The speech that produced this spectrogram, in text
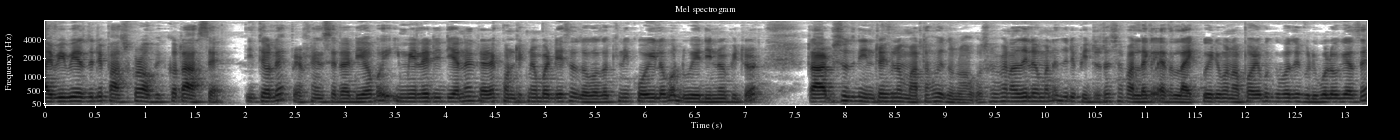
I B B S যদি পাছ কৰা অভিজ্ঞতা আছে তেতিয়াহ'লে প্ৰেফাৰেঞ্চ এটা দিয়া হ'ব। ইমেইল আই ডি দিয়া নাই ডাইৰেক্ট কণ্টেক্ট নম্বৰ দি আছে যোগাযোগখিনি কৰি ল'ব দুই এদিনৰ ভিতৰত। তাৰপিছত যদি ইণ্টাৰভিউলৈ মাতা হৈ জনোৱা হ'ব। চ' আজিলৈ মানে যদি ভিডিঅ'টো চাই ভাল লাগিলে এটা লাইক কৰি দিব নাপাহৰিব কিবা যদি সুধিবলগীয়া আছে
